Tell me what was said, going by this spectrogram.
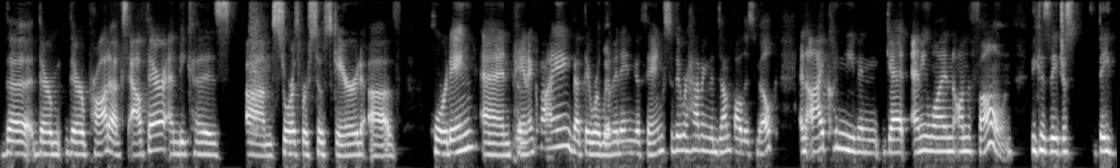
the their their products out there, and because um, stores were so scared of hoarding and panic yep. buying that they were limiting yep. the thing. So they were having to dump all this milk and I couldn't even get anyone on the phone because they just they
